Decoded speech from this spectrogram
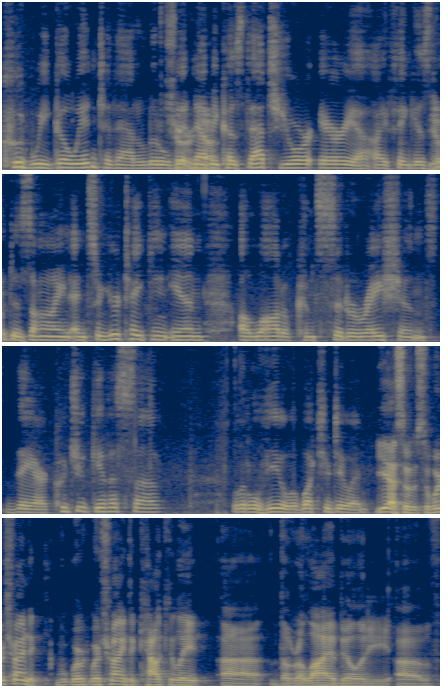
Could we go into that a little sure, bit now? Yeah. Because that's your area, I think, is yep. the design. And so you're taking in a lot of considerations there. Could you give us a little view of what you're doing? Yeah, so, so we're trying to we're, we're trying to calculate uh, the reliability of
